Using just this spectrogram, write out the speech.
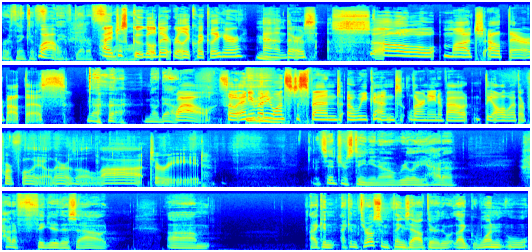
or think of Wow. they've got a flaw. I just Googled it really quickly here, Hmm. and there's so much out there about this. no doubt. Wow. So, anybody wants to spend a weekend learning about the all weather portfolio, there is a lot to read. It's interesting, you know, really how to how to figure this out. Um, I can I can throw some things out there that like one,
